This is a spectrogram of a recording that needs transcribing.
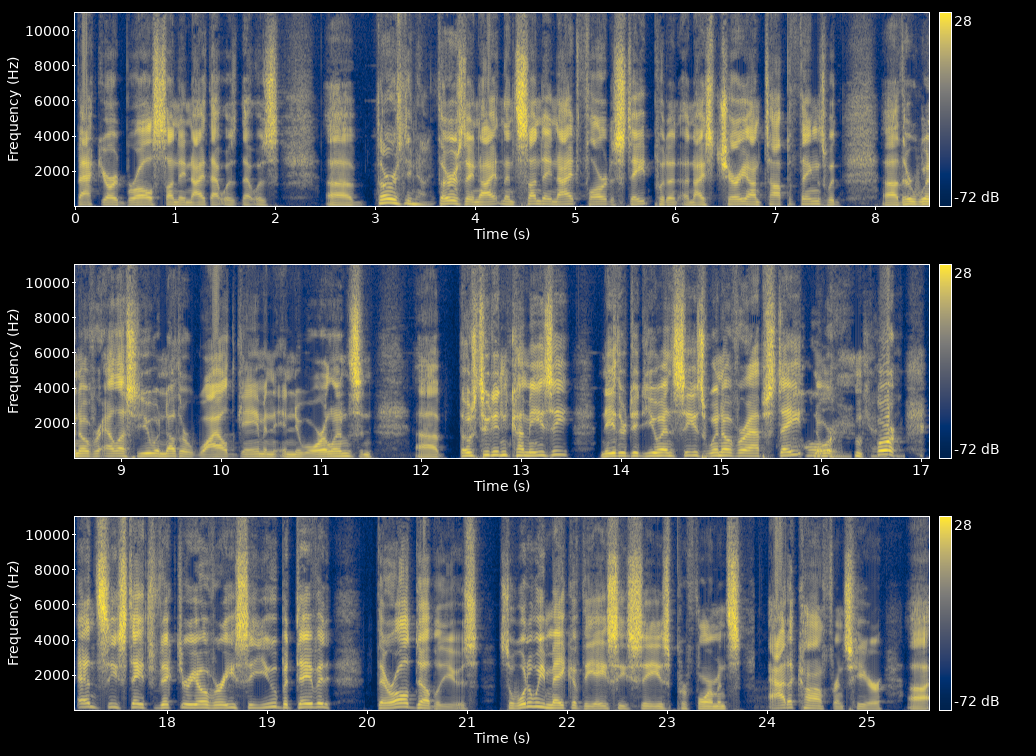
backyard brawl Sunday night. That was that was uh, Thursday night. Thursday night, and then Sunday night, Florida State put a, a nice cherry on top of things with uh, their win over LSU. Another wild game in, in New Orleans, and uh, those two didn't come easy. Neither did UNC's win over App State, Holy nor nor NC State's victory over ECU. But David, they're all W's. So, what do we make of the ACC's performance at a conference here uh,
